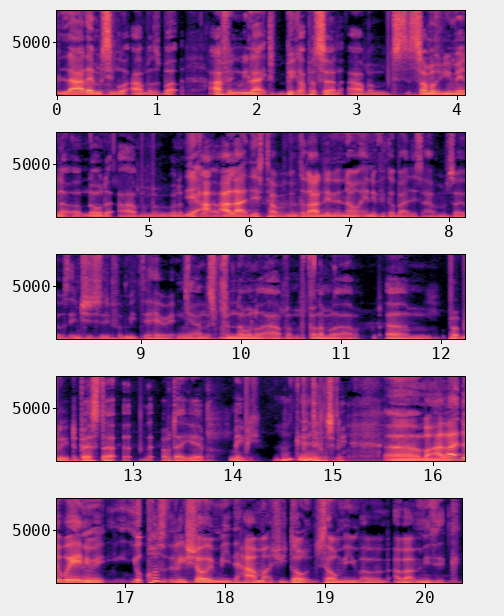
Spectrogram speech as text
Lot of them single albums, but I think we like to big up a certain album. Some of you may not know the album, and we want to. Yeah, big it up. I, I like this type of thing because I didn't know anything about this album, so it was interesting for me to hear it. yeah, and it's a phenomenal album. Phenomenal album. Um, probably the best that, of that year, maybe. Okay. potentially. Um, But I like the way anyway. You're constantly showing me how much you don't tell me about music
